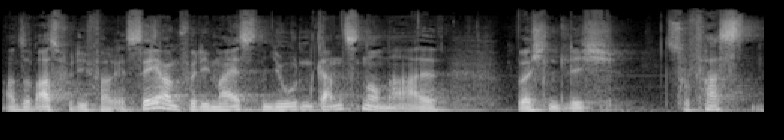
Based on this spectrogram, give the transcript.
Also war es für die Pharisäer und für die meisten Juden ganz normal, wöchentlich zu fasten.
